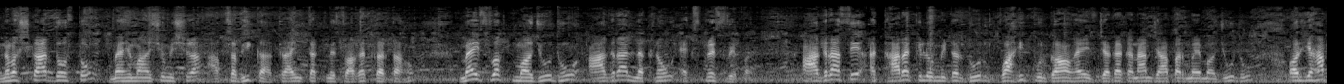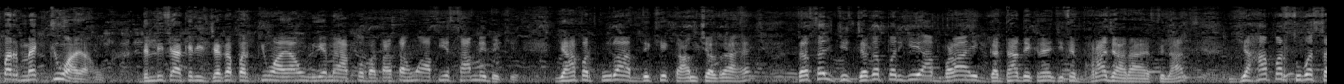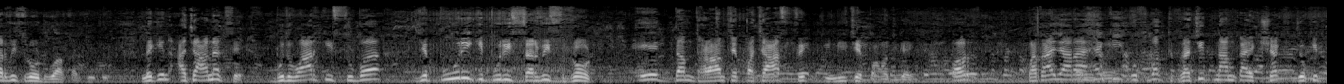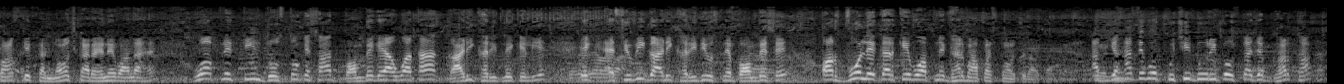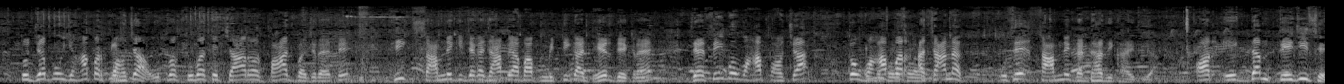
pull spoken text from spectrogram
नमस्कार दोस्तों, मैं हिमांशु मिश्रा, आप सभी का क्राइम तक में स्वागत करता हूँ। मैं इस वक्त मौजूद हूँ आगरा लखनऊ एक्सप्रेसवे पर। आगरा से 18 किलोमीटर दूर वाहिदपुर गाँव है, इस जगह का नाम जहाँ पर मैं मौजूद हूँ। और यहाँ पर मैं क्यों आया हूँ? दिल्ली से आखिर इस जगह पर क्यों आया हूँ, ये मैं आपको बताता हूँ। आप ये सामने देखिए, यहाँ पर पूरा आप देखिए काम चल रहा है। दरअसल जिस जगह पर ये आप बड़ा एक गड्ढा देख रहे हैं, जिसे भरा जा रहा है फ़िलहाल यहाँ पर सुबह सर्विस रोड हुआ करती थी। लेकिन अचानक से बुधवार की सुबह ये पूरी की पूरी सर्विस रोड एकदम धड़ाम से 50 फीट नीचे पहुँच गई। और बताया जा रहा है कि उस वक्त रचित नाम का एक शख्स, जो कि पास के कन्नौज का रहने वाला है, वो अपने तीन दोस्तों के साथ बॉम्बे गया हुआ था गाड़ी खरीदने के लिए। एक एसयूवी गाड़ी खरीदी उसने बॉम्बे से और वो लेकर के वो अपने घर वापस पहुँच रहा था। अब यहाँ से वो कुछ ही दूरी पे उसका जब घर था तो जब वो यहाँ पर पहुँचा, उस वक्त सुबह के चार और पाँच बज रहे थे, ठीक सामने की जगह जहाँ पे अब आप मिट्टी का ढेर देख रहे हैं, जैसे ही वो वहाँ पहुँचा तो वहाँ पर अचानक उसे सामने गड्ढा दिखाई दिया। और एकदम तेज़ी से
